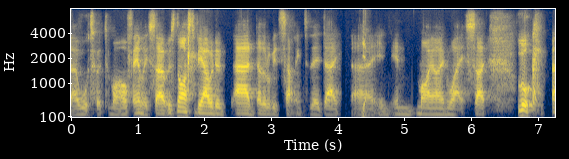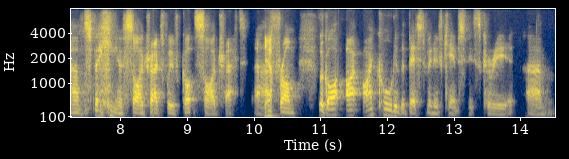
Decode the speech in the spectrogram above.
uh, well, to to my whole family. So it was nice to be able to add a little bit something to their day uh, yeah. in in my own way. So look, um, speaking of sidetracks, we've got sidetracked uh, yeah. from look. I, I, I called it the best win of Cam Smith's career. Um,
